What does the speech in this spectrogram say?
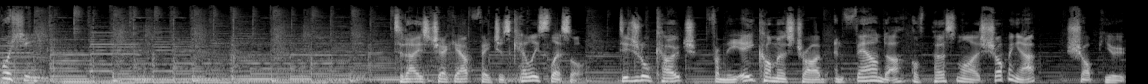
Bushy. Today's checkout features Kelly Slessor, digital coach from the e-commerce tribe and founder of personalized shopping app Shop You.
